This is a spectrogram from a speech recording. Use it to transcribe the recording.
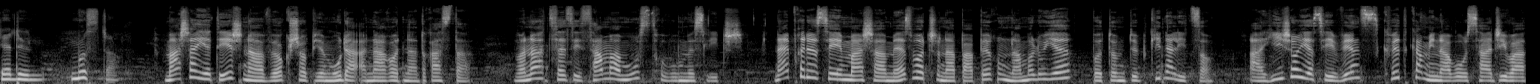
ja den Muster. Masza je też na workshopie Moda a Narodna drasta. Wona chce si sama mustru wymyslić. Najpierw se Masza mezwocze na papieru namaluje, potom dybki na lico. A hižo je si więc z kwitkami na sadziła,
